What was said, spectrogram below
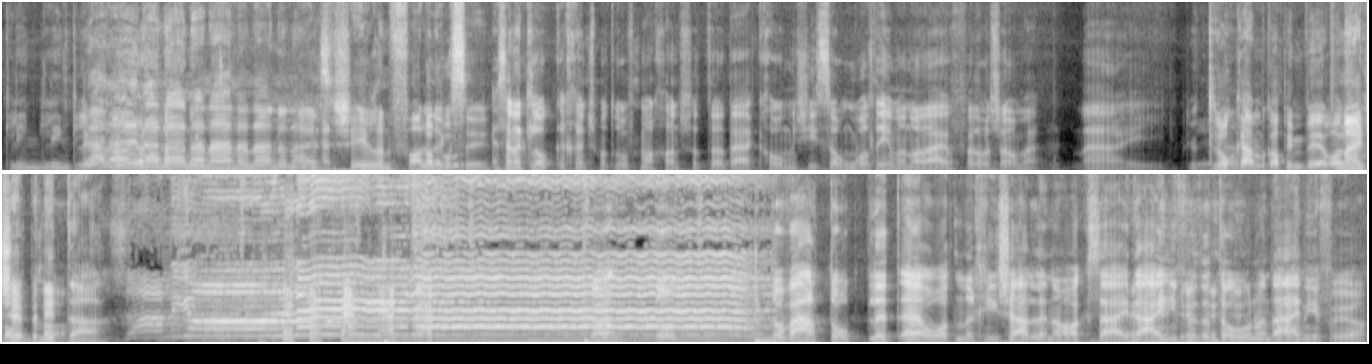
Kling, Kling, Glöckli. Nein, nein, nein, nein, nein, nein, nein, nein, nein. Es war eher ein Fall. Gewesen. So eine Glocke könntest du mal drauf machen, anstatt da den komischen Song, den du immer noch laufen lässt. Nein. Die Glocke haben wir gerade beim Werwolf. Du meinst eben nicht den? Da, da, da wäre doppelt eine ordentliche Schelle angesagt. Eine für den Ton und eine für.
